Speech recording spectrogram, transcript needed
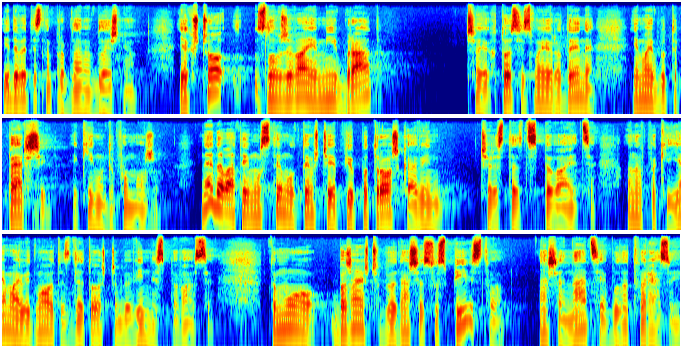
і дивитись на проблеми ближнього. Якщо зловживає мій брат чи хтось із моєї родини, я маю бути перший, який йому допоможу. Не давати йому стимул тим, що я п'ю потрошка, а він через те спивається. А навпаки, я маю відмовитись для того, щоб він не спивався. Тому бажаю, щоб наше суспільство, наша нація була тверезою.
